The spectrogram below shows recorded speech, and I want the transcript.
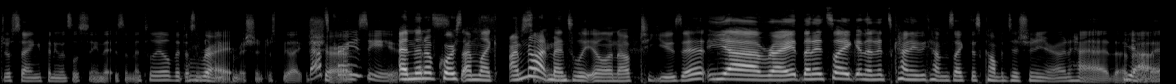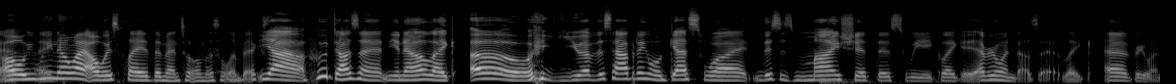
just saying if anyone's listening that isn't mentally ill, that doesn't give you Right. permission. Just be like, that's Sure. crazy. and then of course I'm like I'm not saying. mentally ill enough to use it. Yeah, right. Then it's like, and then it's kind of becomes like this competition in your own head. About yeah. It. Oh, we know I always play the mental illness Olympics. Yeah, who doesn't? You know, like, oh, you have this happening. Well, guess what? This is my shit this week. Like, everyone does it. Like, everyone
